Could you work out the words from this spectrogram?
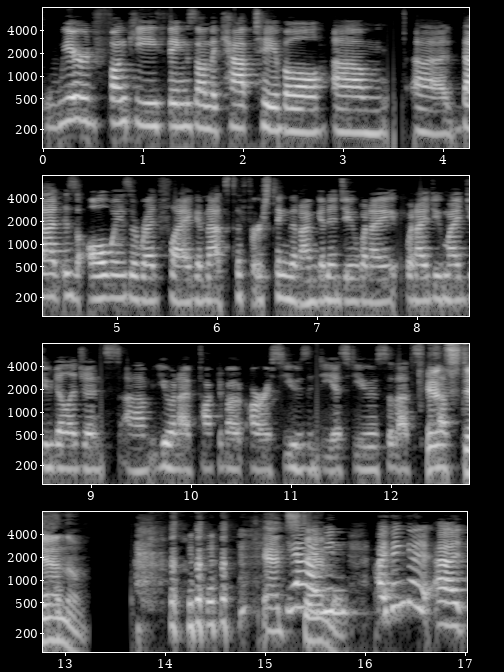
weird, funky things on the cap table, um, uh, that is always a red flag, and that's the first thing that I'm going to do when I when I do my due diligence. Um, you and I've talked about RSUs and DSUs, so that's can't that's stand them. can't yeah, I mean, them. I think at, at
